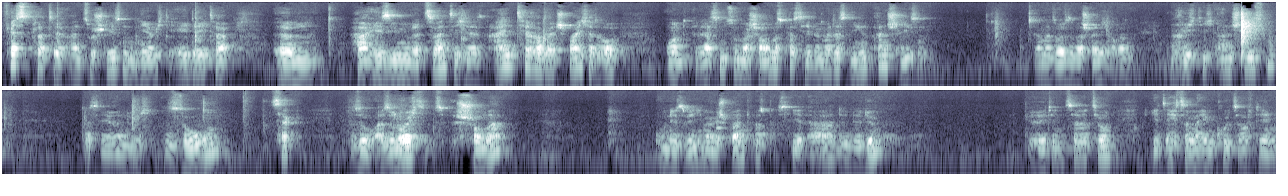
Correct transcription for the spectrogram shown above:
Festplatte anzuschließen. Und hier habe ich die A-Data ähm, HE720, da ist 1 Terabyte Speicher drauf. Und lass uns mal schauen, was passiert, wenn wir das Ding anschließen. Ja, man sollte es wahrscheinlich auch dann richtig anschließen. Das wäre nämlich so rum. Zack. So, also leuchtet schon mal. Und jetzt bin ich mal gespannt, was passiert. Aha, dim, dim, dim. Geräteinstallation. Jetzt extra mal eben kurz auf den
